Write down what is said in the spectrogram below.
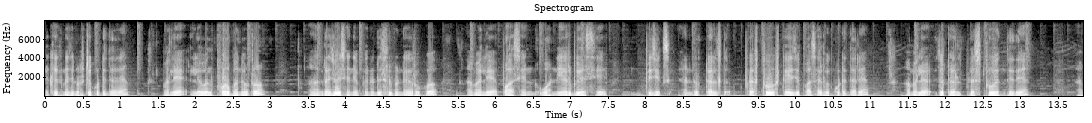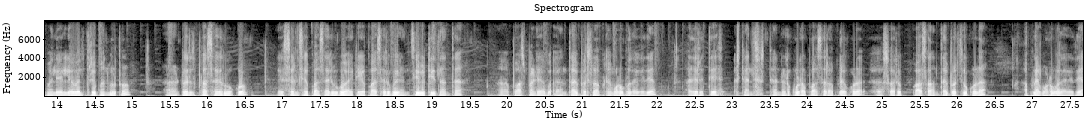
recognise university ಕೊಟ್ಟಿದ್ದಾರೆ. ಆಮೇಲೆ ಲೆವೆಲ್ ಫೋರ್ ಬಂದ್ಬಿಟ್ಟು ಗ್ರ್ಯಾಜುಯೇಷನ್ ಇನ್ ಡಿಸಿಪ್ಲಿನ್ ಆಗಿರಬೇಕು. ಆಮೇಲೆ pass in one year B S C physics and twelfth plus two stage pass ಆಗಿರೋಕೆ ಕೊಟ್ಟಿದ್ದಾರೆ. ಆಮೇಲೆ ಇದು ಟ್ವೆಲ್ತ್ ಪ್ಲಸ್ ಟು ಅಂತಿದೆ. ಆಮೇಲೆ ಲೆವೆಲ್ ತ್ರೀ ಬಂದ್ಬಿಟ್ಟು ಟ್ವೆಲ್ತ್ ಪಾಸ್ ಆಗಿರಬೇಕು. ಎಸ್ ಎಲ್ ಸಿ ಪಾಸ್ ಆಗಿರಬೇಕು ಐ ಟಿ ಐ ಪಾಸ್ ಆಗಿರಬೇಕು ಎನ್ ಸಿ ವಿ ಟಿ ಅಂತ ಪಾಸ್ ಮಾಡಿ, ಅಂತ ಅಭ್ಯರ್ಥಿಗಳು ಅಪ್ಲೈ ಮಾಡ್ಬೋದಾಗಿದೆ. ಅದೇ ರೀತಿ ಟೆಂತ್ ಸ್ಟ್ಯಾಂಡರ್ಡ್ ಕೂಡ ಪಾಸರ್ ಅಪ್ಲೈ ಕೂಡ ಸಾರಿ ಪಾಸ್ ಅಂತ ಅಭ್ಯರ್ಥಿಗಳು ಕೂಡ ಅಪ್ಲೈ ಮಾಡ್ಬೋದಾಗಿದೆ.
